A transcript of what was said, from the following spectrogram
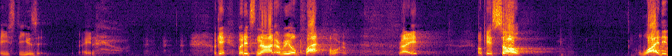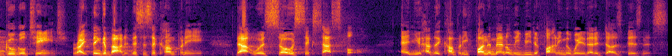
I used to use it, right? okay, but it's not a real platform right? Okay, so why did Google change, right? Think about it. This is a company that was so successful, and you have the company fundamentally redefining the way that it does business.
